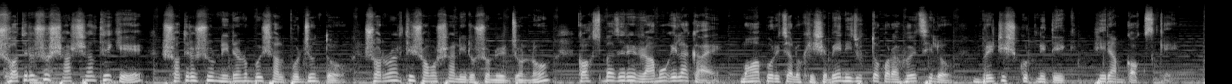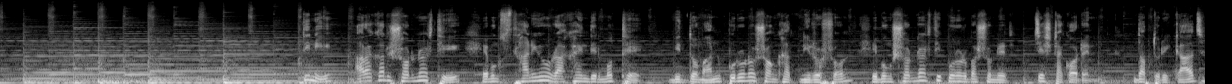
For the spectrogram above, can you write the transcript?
সতেরোশো ষাট সাল থেকে সতেরোশো নিরানব্বই সাল পর্যন্ত শরণার্থী সমস্যা নিরসনের জন্য কক্সবাজারের রামু এলাকায় মহাপরিচালক হিসেবে নিযুক্ত করা হয়েছিল ব্রিটিশ কূটনীতিক হিরাম কক্সকে। তিনি আরাকান শরণার্থী এবং স্থানীয় রাখাইনদের মধ্যে বিদ্যমান পুরনো সংঘাত নিরসন এবং শরণার্থী পুনর্বাসনের চেষ্টা করেন। দাপ্তরিক কাজ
